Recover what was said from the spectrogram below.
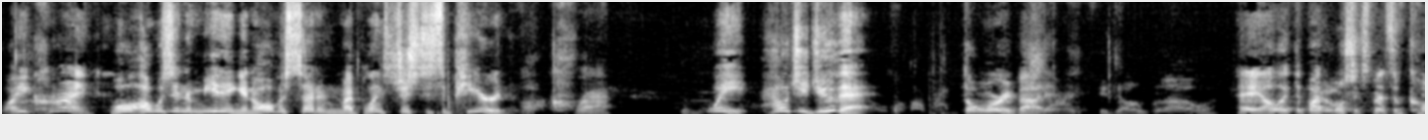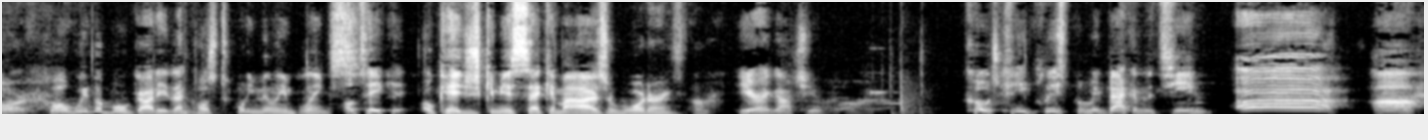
Why are you crying? Well, I was in a meeting and all of a sudden my blinks just disappeared. Oh, crap. Wait, how'd you do that? Don't worry about it. Hey, I'd like to buy the most expensive car. Well, we have a Bugatti that costs 20 million blinks. I'll take it. Okay, just give me a second. My eyes are watering. Uh, here, I got you. Coach, can you please put me back on the team? Ah! Ah,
